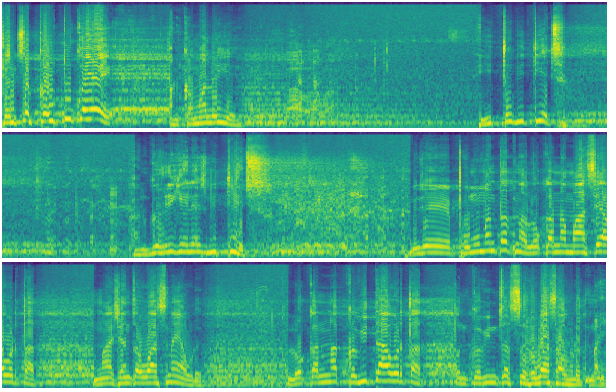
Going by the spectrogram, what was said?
त्यांचं कौतुकही आहे आणि कमालही आहे. इथं बी तेच. आणि घरी गेल्यास बी तेच. म्हणजे फोमू म्हणतात ना लोकांना मासे आवडतात. माशांचा वास नाही आवडत. लोकांना कविता आवडतात पण कवींचा सहवास आवडत नाही.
